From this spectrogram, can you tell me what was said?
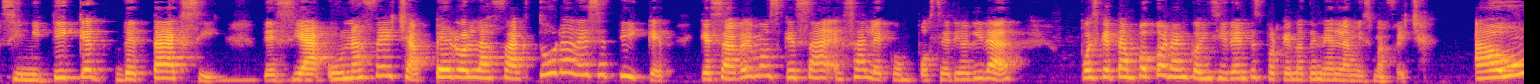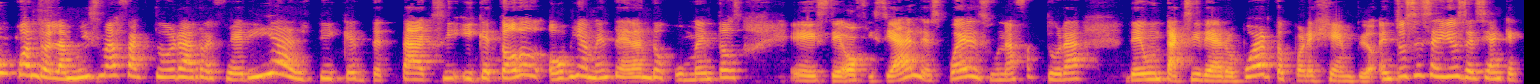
si mi ticket de taxi decía una fecha, pero la factura de ese ticket, que sabemos que sale con posterioridad, pues que tampoco eran coincidentes porque no tenían la misma fecha. Aun cuando la misma factura refería al ticket de taxi y que todos obviamente eran documentos este, oficiales, pues una factura de un taxi de aeropuerto, por ejemplo. Entonces ellos decían que,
